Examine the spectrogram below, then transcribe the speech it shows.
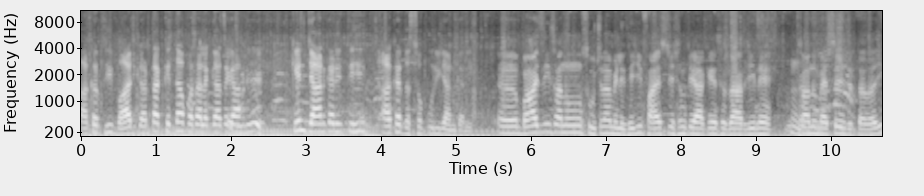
ਆਖਰ ਤੁਸੀਂ ਬਾਜ ਕਰਤਾ ਕਿੱਦਾਂ ਪਤਾ ਲੱਗਾ ਸੀਗਾ? ਕਿਨ ਜਾਣਕਾਰੀ ਦਿੱਤੀ ਸੀ? ਆਖਰ ਦੱਸੋ ਪੂਰੀ ਜਾਣਕਾਰੀ। ਬਾਅਦ ਦੀ ਸਾਨੂੰ ਸੂਚਨਾ ਮਿਲੀ ਸੀ ਜੀ ਫਾਇਰ ਸਟੇਸ਼ਨ ਤੇ ਆ ਕੇ ਸਰਦਾਰ ਜੀ ਨੇ ਸਾਨੂੰ ਮੈਸੇਜ ਦਿੱਤਾ ਦਾ ਜੀ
